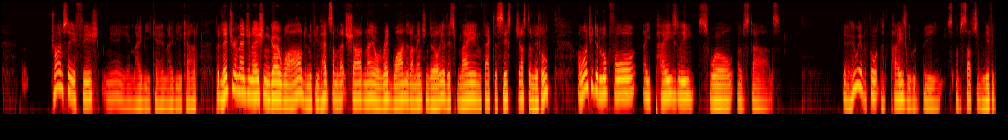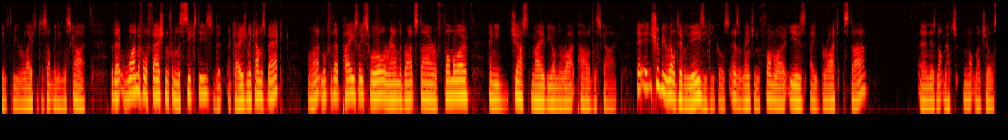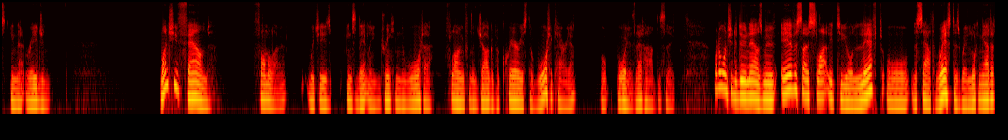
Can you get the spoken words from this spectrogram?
Try and see a fish. Yeah, yeah, maybe you can, maybe you can't. But let your imagination go wild, and if you've had some of that Chardonnay or red wine that I mentioned earlier, this may in fact assist just a little. I want you to look for a paisley swirl of stars. Yeah, whoever thought that paisley would be of such significance to be related to something in the sky? But that wonderful fashion from the 60s that occasionally comes back, all right, look for that paisley swirl around the bright star of Fomalhaut and you just may be on the right part of the sky. It should be relatively easy because, as I've mentioned, Fomalhaut is a bright star, and there's not much not much else in that region. Once you've found Fomalhaut, which is incidentally drinking the water flowing from the jug of Aquarius, the water carrier, well, boy, is that hard to see. What I want you to do now is move ever so slightly to your left or the southwest as we're looking at it.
